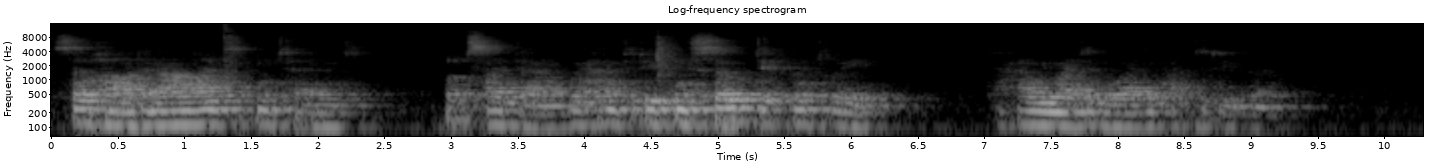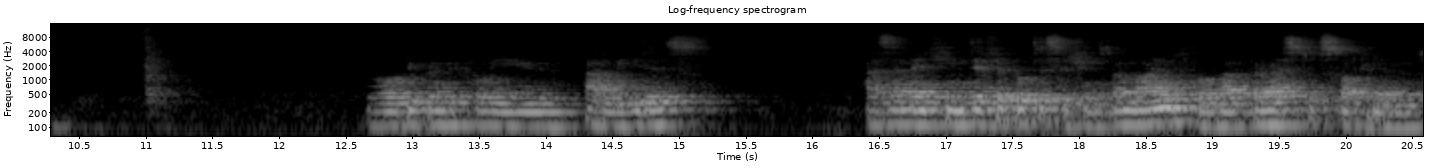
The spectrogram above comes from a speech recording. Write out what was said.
so hard and our lives have been turned upside down. We're having to do things so differently to how we might otherwise have had to do them. Lord, we bring before you our leaders as they're making difficult decisions. We're mindful that the rest of Scotland,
